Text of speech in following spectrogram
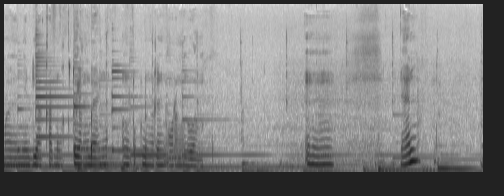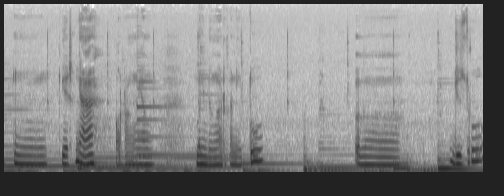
menyediakan waktu yang banyak untuk dengerin orang doang. Hmm, dan hmm, biasanya orang yang mendengarkan itu uh, justru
